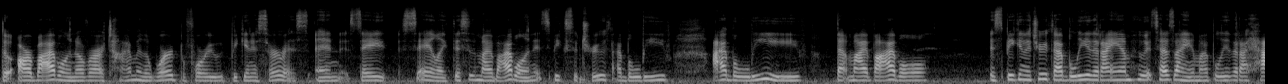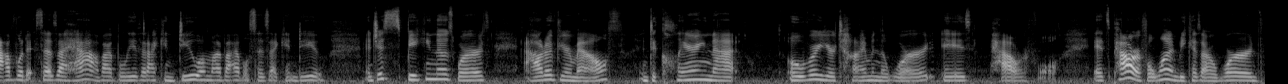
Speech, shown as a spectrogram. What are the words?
the, our Bible and over our time in the Word before we would begin a service, and say say like this is my Bible and it speaks the truth. I believe, I believe that my Bible is speaking the truth. I believe that I am who it says I am. I believe that I have what it says I have. I believe that I can do what my Bible says I can do. And just speaking those words out of your mouth and declaring that over your time in the Word is powerful. It's powerful, one, because our words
